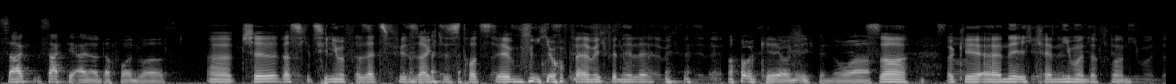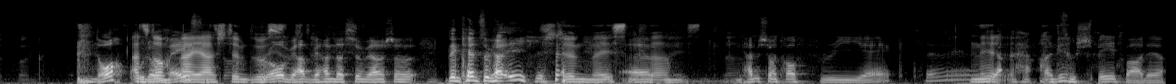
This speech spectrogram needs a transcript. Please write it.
Sagt, sagt dir einer davon was? Äh, chill, dass sich jetzt hier niemand verletzt fühlt, sage ich das trotzdem. Yo, Fam, ich bin Hille. Okay, und ich bin Noah. So, okay, äh, nee, ich kenne niemand davon. Doch, Also doch, Mason. ah ja, stimmt, Bro, wir haben, wir haben das schon, wir haben schon. Den kennt sogar ich. Stimmt, Mason, klar. Haben wir schon mal drauf reacted? Nee, ja, weil wir? zu spät war der.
